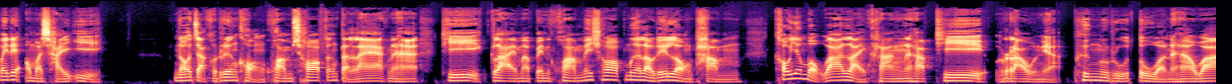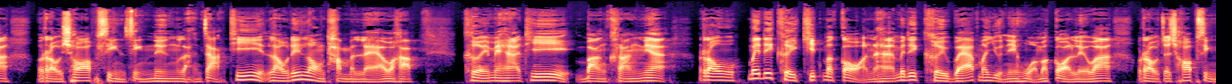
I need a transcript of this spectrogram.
ไม่ได้เอามาใช้อีก นอกจากเรื่องของความชอบตั้งแต่แรกนะฮะที่กลายมาเป็นความไม่ชอบเมื่อเราได้ลองทำเขายังบอกว่าหลายครั้งนะครับที่เราเนี่ยเพิ่งรู้ตัวนะฮะว่าเราชอบสิ่งสิ่งหนึ่งหลังจากที่เราได้ลองทำมันแล้วครับ เคยไหมฮะที่บางครั้งเนี่ยเราไม่ได้เคยคิดมาก่อนนะฮะไม่ได้เคยแวบมาอยู่ในหัวมาก่อนเลยว่า เราจะชอบสิ่ง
